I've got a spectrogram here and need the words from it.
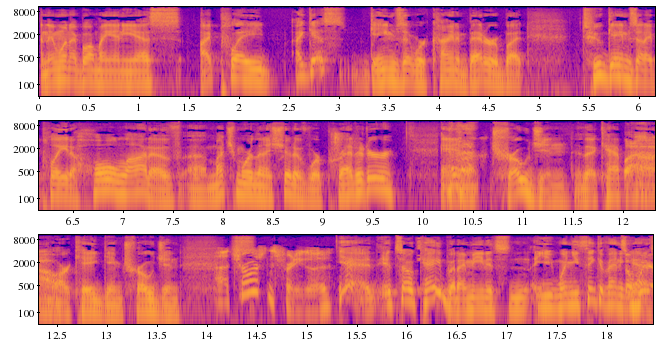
And then when I bought my NES, I played, I guess, games that were kind of better, but two games that I played a whole lot of, uh, much more than I should have, were Predator and Trojan, the Capcom Wow. arcade game Trojan. Uh, Trojan's pretty good. Yeah, it- it's okay, but I mean, it's when you think of any, It's a weird.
